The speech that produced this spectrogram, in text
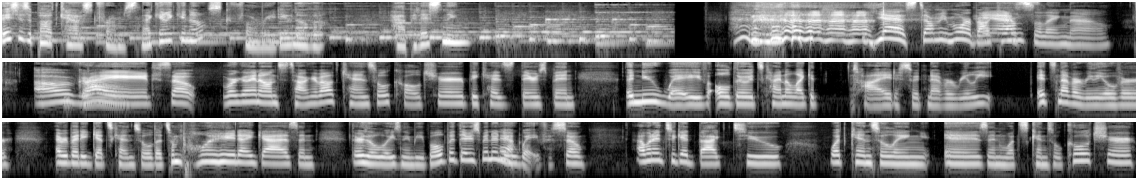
This is a podcast from in for Radio Nova. Happy listening. yes, tell me more about Yes. canceling now. All Go. right. So we're going on to talk about cancel culture because there's been a new wave, although it's kind of like a tide, so it never really it's never really over. Everybody gets canceled at some point, I guess, and there's always new people, but there's been a Yeah. new wave. So I wanted to get back to what canceling is and what's cancel culture.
